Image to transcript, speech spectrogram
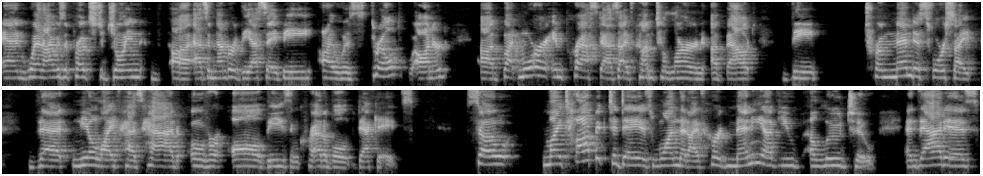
And when I was approached to join uh, as a member of the SAB, I was thrilled, honored, uh, but more impressed as I've come to learn about the tremendous foresight that Neolife has had over all these incredible decades. So my topic today is one that I've heard many of you allude to, and that is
